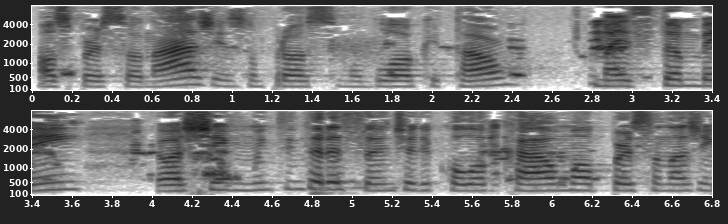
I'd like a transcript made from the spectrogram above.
aos personagens no próximo bloco e tal. Mas também eu achei muito interessante ele colocar uma personagem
